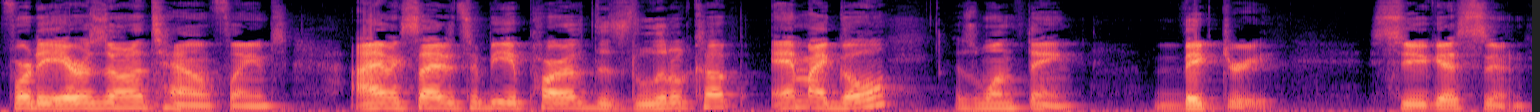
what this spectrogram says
for the Arizona Town Flames. I am excited to be a part of this little cup, and my goal is one thing victory. See you guys soon.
